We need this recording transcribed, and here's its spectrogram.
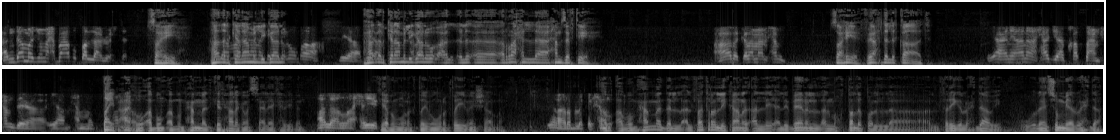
اندمجوا مع بعض وطلعوا الوحدة. صحيح. هذا ما الكلام اللي قالوا هذا. الكلام اللي قالوا آه، الراحل حمزة فتيح. هذا كلام عن حمد. صحيح. في احدى اللقاءات. يعني أنا حاجة أتخطى عن حمزه يا يا محمد. طيب عاد. ابو ابو أبو محمد كيف حالك؟ امسي عليك حبيبا. هلا الله يحييك. كيف أمورك؟ طيب أمورك طيبة إن شاء الله. يا رب لك الحمد. أبو, أبو محمد ال- الفترة اللي كانت اللي, اللي بين ال- المختلط والفريق الوحداوي ولين سمي الوحدة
